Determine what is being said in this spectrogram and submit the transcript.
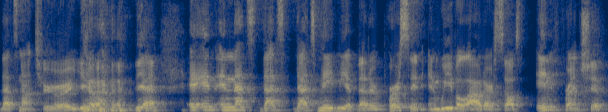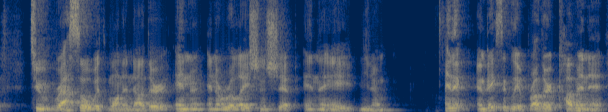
that's not true. Or, know, yeah. And, and that's, that's, that's made me a better person. And we've allowed ourselves in friendship to wrestle with one another in in a relationship in a you know and and basically a brother covenant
